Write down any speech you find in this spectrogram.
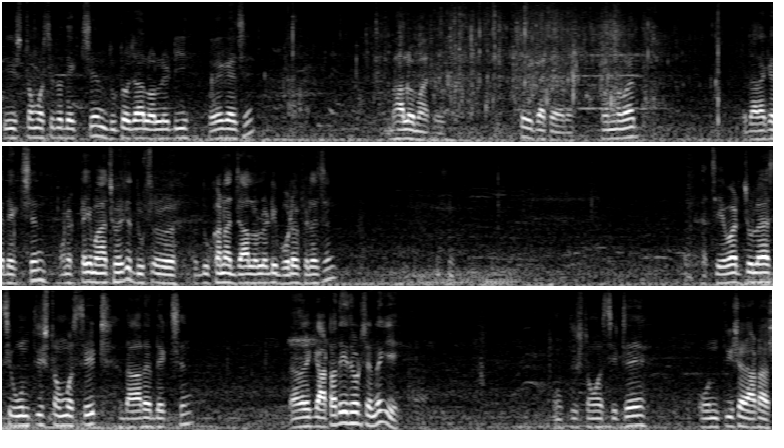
তিরিশ নম্বর সিটও দেখছেন দুটো জাল অলরেডি হয়ে গেছে। ভালো মাছ হয়েছে। ঠিক আছে দাদা। ধন্যবাদ। দাদাকে দেখছেন অনেকটাই মাছ হয়েছে। দুশো দুখানা জাল অলরেডি ভরে ফেলেছেন। আচ্ছা এবার চলে আসছি উনত্রিশ নম্বর সিট দাদাদের দেখছেন। দাদা কি আটা দিয়ে ধরছেন নাকি? উনত্রিশ নম্বর সিটে উনত্রিশ আর আঠাশ,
